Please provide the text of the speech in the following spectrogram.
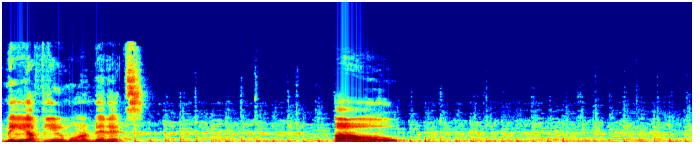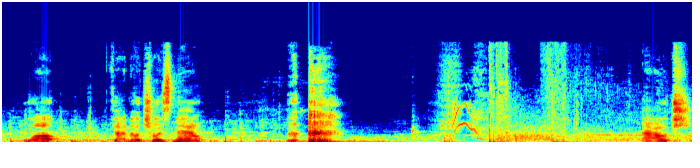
Give me a few more minutes. Oh. Well, got no choice now. Ouch.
